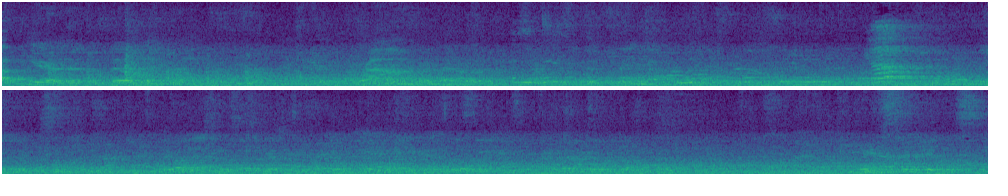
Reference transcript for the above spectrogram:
Up here, there's a building around where Yes.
